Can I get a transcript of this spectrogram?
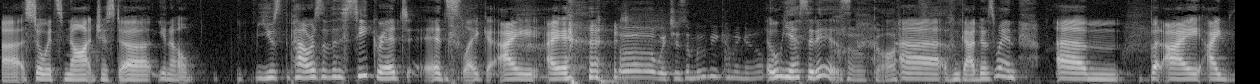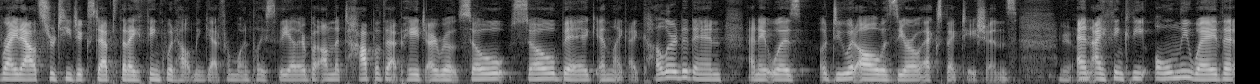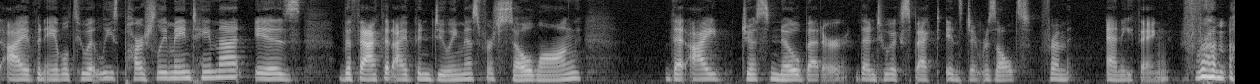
Uh, so it's not just a you know use the powers of the secret it's like i i Oh, which is a movie coming out. oh yes it is Oh, God. uh, God knows when. Um, but I, I write out strategic steps that I think would help me get from one place to the other. But on the top of that page, I wrote so, so big and like I colored it in and it was do it all with zero expectations. Yeah. And I think the only way that I've been able to at least partially maintain that is the fact that I've been doing this for so long that I just know better than to expect instant results from anything. From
